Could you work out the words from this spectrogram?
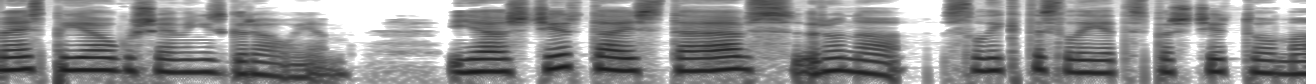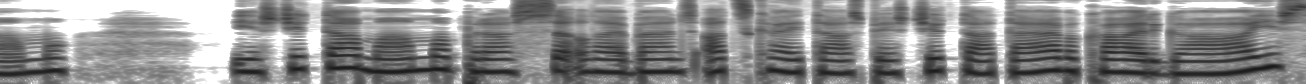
mēs, pieaugušie, viņus graujam. Ja šķirtais tēvs runā sliktas lietas par šķirto mammu, ja šķirtā mamma prasa, lai bērns atskaitās pie šķirtā tēva, kā ir gājis,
